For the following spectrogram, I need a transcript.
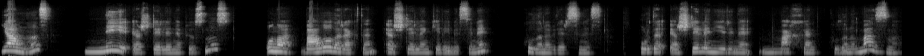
Yalnız neyi erstellen yapıyorsunuz? Ona bağlı olaraktan erstellen kelimesini kullanabilirsiniz. Burada erstellen yerine machen kullanılmaz mı?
